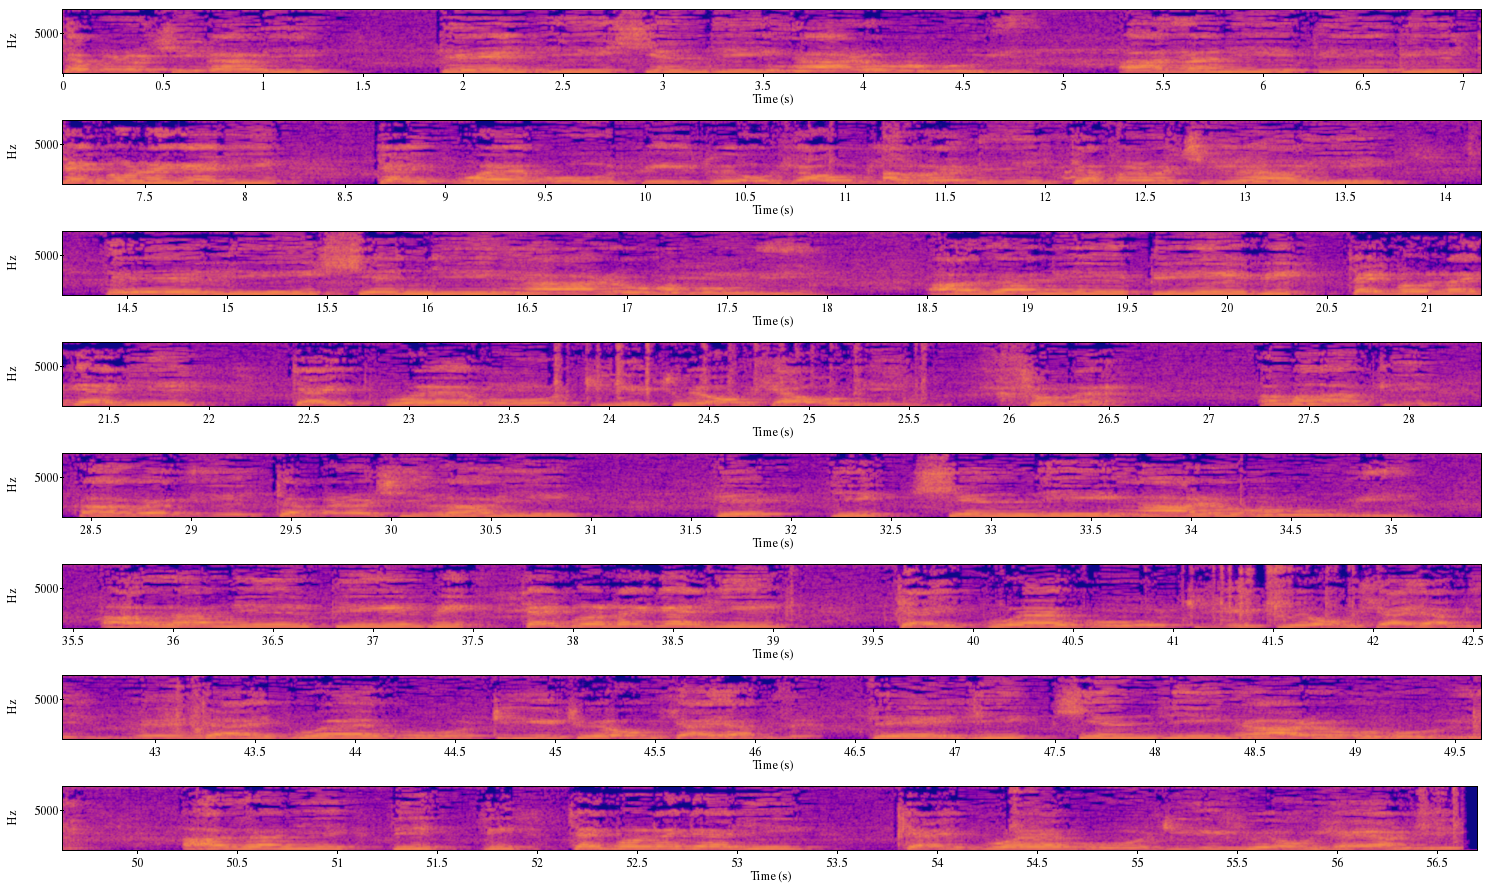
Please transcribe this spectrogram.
ကြပ်မလို့ရှိပါပြီတေဒီရှင်ဒီငါတို့မမှုကြီးအာဇာနီပြီးပြီးတိုက်ပေါ်လိုက်ခဲ့ဒီတိုက်ပွဲကိုတွေ့တွေ့အောင်ရှောင်းပြီးအာဝမီကြပ်မလို့ရှိပါပြီတေဒီရှင်ဒီငါတို့မမှုကြီးအာဇာနီပြီးပြီးတိုက်ပေါ်လိုက်ခဲ့ဒီတိုက်ပွဲကိုတွေ့တွေ့အောင်ရှောင်းပြီးဆိုမဲ့ ဗမာပြည်ကာဝယ်မီတက်မလို့ရှိပါပြီဒီဒီရှင်ဒီငါတို့မမှုပြီအာဂာနီပြည်ပြီးတိုက်ပွဲလိုက်ခဲ့ကြီးတိုက်ပွဲကိုတည်ကျွေးအောင်ရှာရမည်တိုက်ပွဲကိုတည်ကျွေးအောင်ရှာရမည်ဒီဒီရှင်ဒီငါတို့မမှုပြီအာဂာနီပြည်ပြီးတိုက်ပွဲလိုက်ခဲ့ကြီးတိုက်ပွဲကိုတည်ကျွေးအောင်ရှာရမည်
